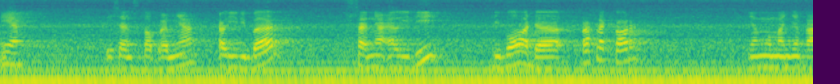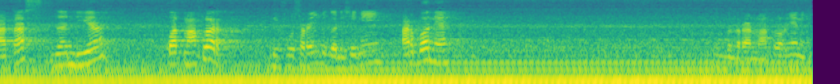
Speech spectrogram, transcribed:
Ini ya desain stop lampnya LED bar standnya LED di bawah ada reflektor yang memanjang ke atas dan dia kuat muffler. Diffusernya juga di sini. Karbon ya. Ini beneran mufflernya nih.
